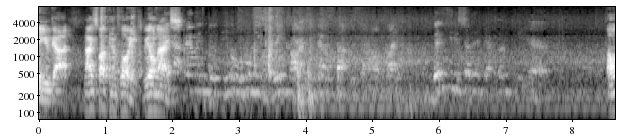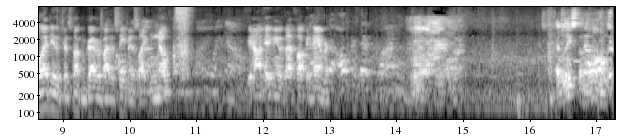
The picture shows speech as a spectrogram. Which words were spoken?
You got nice fucking employee. Real nice. All I do is just fucking grab her by the sleeve, and it's like, nope. You're not hitting me with that fucking hammer. At least the moment.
